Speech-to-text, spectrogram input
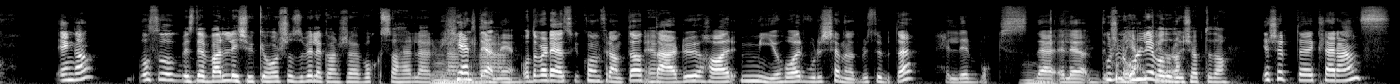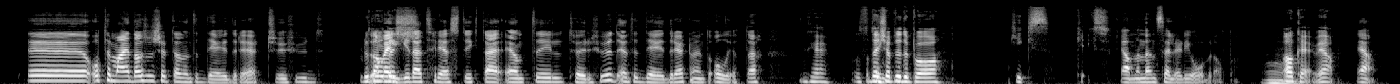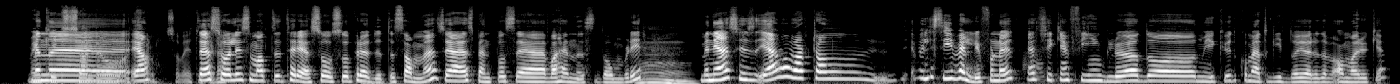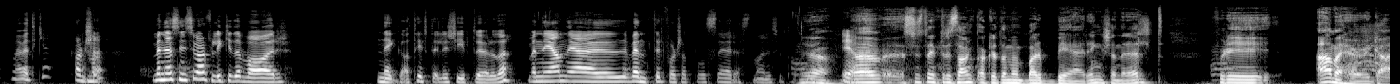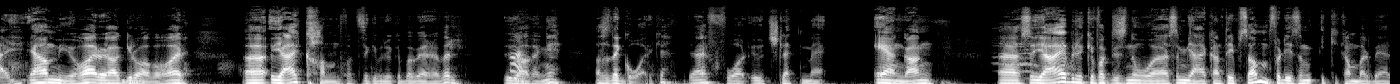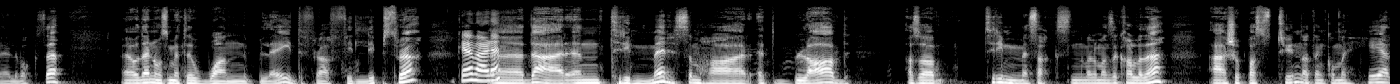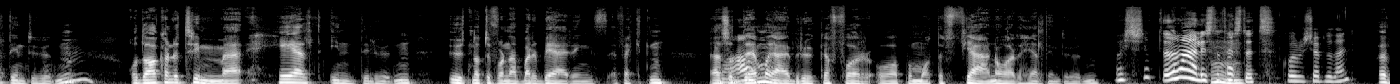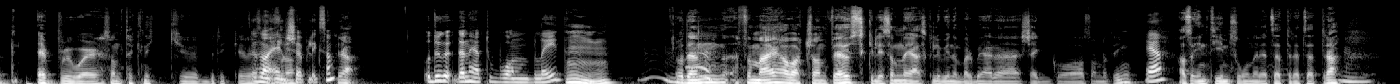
en gang. Og så Hvis det er veldig tjukke hårstrå, så vil jeg kanskje vokse heller. men, Helt eh, enig. Og det var det jeg skulle komme fram til. At Ja. der du har mye hår hvor du kjenner at det blir stubbete, heller voks. Det, eller, det Hvordan olje var det du kjøpte da? Jeg kjøpte Clarence, Uh, og til meg da så kjøpte jeg den til dehydrert hud. For du Da kan velge, det er tre stykk. Det er en til tørr hud, en til dehydrert og en til oljete. Ok. Og Og det kjøpte du på Kicks. Kicks. Ja, men den selger de overalt, da. OK, ja. Ja. Men, Men, eh, også, ja. så vet jeg dere så liksom at Therese også prøvde ut det samme, så jeg er spent på å se hva hennes dom blir. Mm. Men jeg, synes, jeg var i hvert fall jeg vil si veldig fornøyd. Jeg fikk en fin glød og myk hud. Kommer jeg til å gidde å gjøre det annenhver uke? Jeg vet ikke. Kanskje. Men jeg syns i hvert fall ikke det var negativt eller kjipt å gjøre det. Men igjen, jeg venter fortsatt på å se resten av resultatet. Ja. Ja. Jeg syns det er interessant akkurat det med barbering generelt. Fordi I'm a hairy guy. Jeg har mye hår, og jeg har grove hår. Uh, jeg kan faktisk ikke bruke barberhøvel uavhengig. Altså, det går ikke. Jeg får utslett med en gang. Uh, så jeg bruker faktisk noe som jeg kan tipse om for de som ikke kan barbere eller vokse. Uh, og det er noe som heter One Blade fra Philips, tror jeg. Ok, hva er det? uh, det er en trimmer som har et blad Altså trimmesaksen, hva man skal kalle det, er såpass tynn at den kommer helt inn til huden. Mm. Og da kan du trimme helt inn til huden uten at du får den barberingseffekten. Eh, Så Wow. det må jeg bruke for å på en måte fjerne håret helt inn til huden. Oi, shit, den har jeg lyst til Mm. å teste ut. Hvor kjøpte du den? Eh, Everywhere, sånn teknikkbutikker. Det er sånn? Elkjøp, liksom. Ja. Og du, den het One Blade. Mm. Og den for meg har vært sånn For jeg husker liksom når jeg skulle begynne å barbere skjegg og sånne ting. Ja. Altså intimsoner etc., etc.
